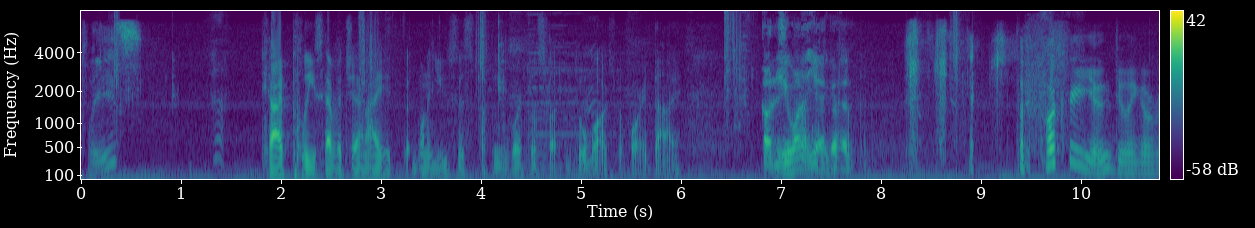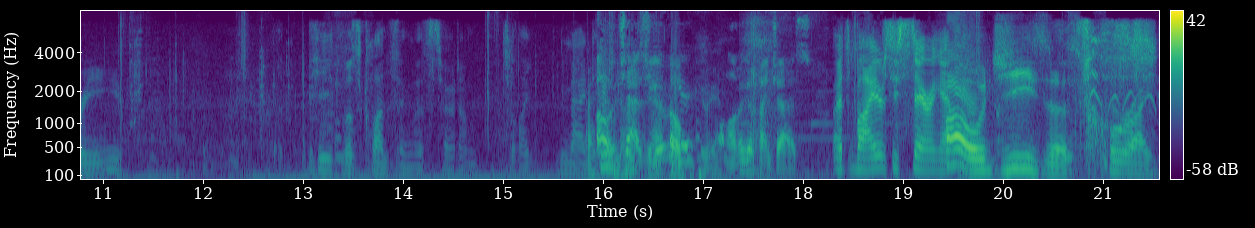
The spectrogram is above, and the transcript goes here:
Please? Can I please have a gen? I want to use this fucking worthless fucking toolbox before I die. Oh, did you want it? Yeah, go ahead. the fuck are you doing over here? He was cleansing this totem to like 90. Oh, didn't Chaz, you Chaz- over oh, here? here. Hold on, let me go find Chaz. It's Myers, he's staring at oh, me. Oh Jesus Christ!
